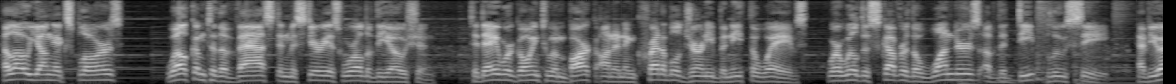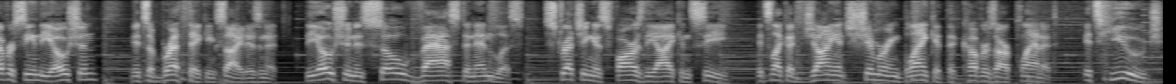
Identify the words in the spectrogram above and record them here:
Hello, young explorers. Welcome to the vast and mysterious world of the ocean. Today we're going to embark on an incredible journey beneath the waves, where we'll discover the wonders of the deep blue sea. Have you ever seen the ocean? It's a breathtaking sight, isn't it? The ocean is so vast and endless, stretching as far as the eye can see. It's like a giant shimmering blanket that covers our planet. It's huge.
